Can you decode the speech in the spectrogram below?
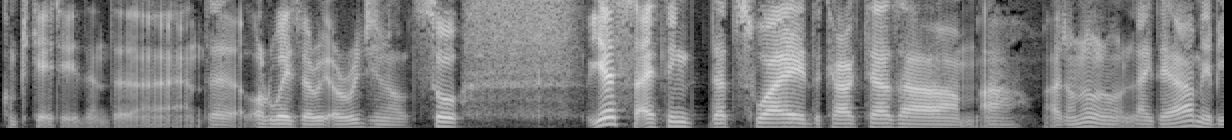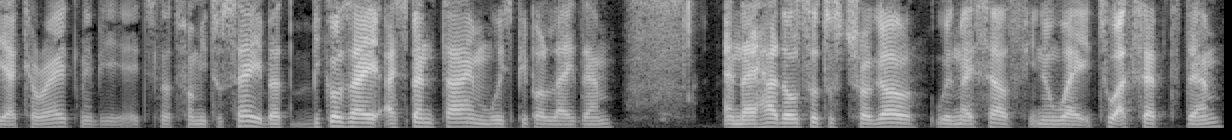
complicated and uh, and uh, always very original. So yes, I think that's why the characters are, are, I don't know, like they are, maybe accurate, maybe it's not for me to say, but because I, I spend time with people like them, and I had also to struggle with myself in a way to accept them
